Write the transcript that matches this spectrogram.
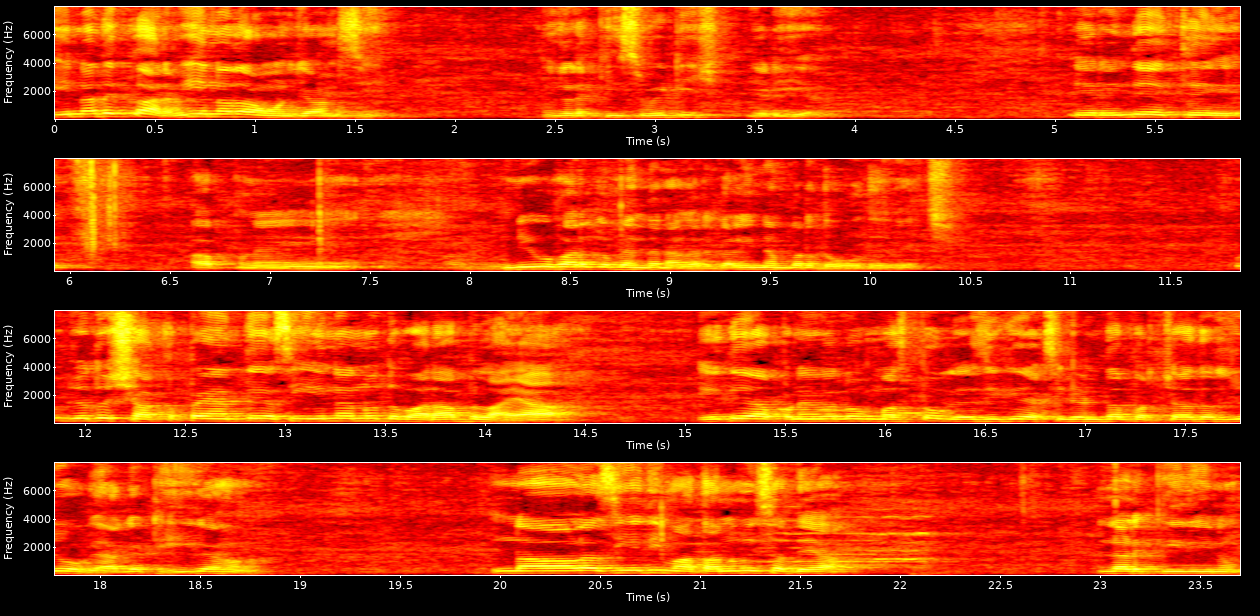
ਇਹਨਾਂ ਦੇ ਘਰ ਵੀ ਇਹਨਾਂ ਦਾ ਆਉਣ ਜਾਣ ਸੀ ਲੜਕੀ ਸਵੀਟਿਸ਼ ਜਿਹੜੀ ਆ। ਇਹ ਰਹਿੰਦੇ ਇੱਥੇ ਆਪਣੇ ਨਿਊ ਹਰਗੋਬਿੰਦ ਨਗਰ, ਗਲੀ ਨੰਬਰ 2 ਦੇ ਵਿੱਚ। ਉਹ ਜਦੋਂ ਸ਼ੱਕ ਪੈਣ ਤੇ ਅਸੀਂ ਇਹਨਾਂ ਨੂੰ ਦੁਬਾਰਾ ਬੁਲਾਇਆ, ਇਹਦੇ ਆਪਣੇ ਵੱਲੋਂ ਮਸਤ ਹੋ ਗਏ ਸੀ ਕਿ ਐਕਸੀਡੈਂਟ ਦਾ ਪਰਚਾ ਦਰਜ ਹੋ ਗਿਆ ਕਿ ਠੀਕ ਹੈ ਹੁਣ। ਨਾਲ ਅਸੀਂ ਇਹਦੀ ਮਾਤਾ ਨੂੰ ਵੀ ਸੱਦਿਆ, ਲੜਕੀ ਦੀ ਨੂੰ।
